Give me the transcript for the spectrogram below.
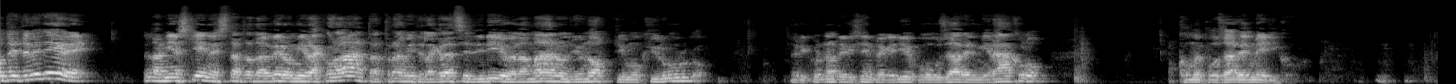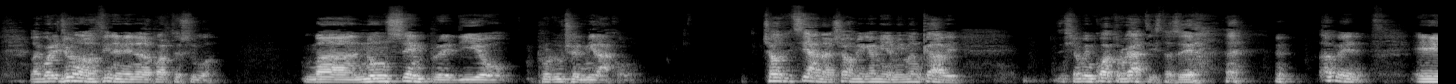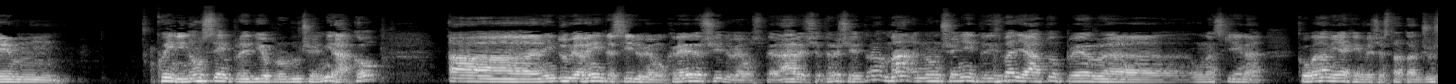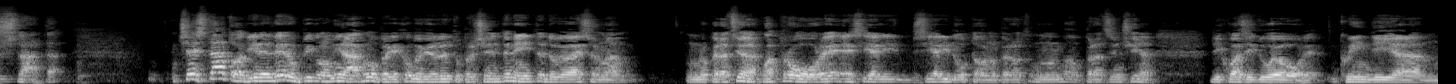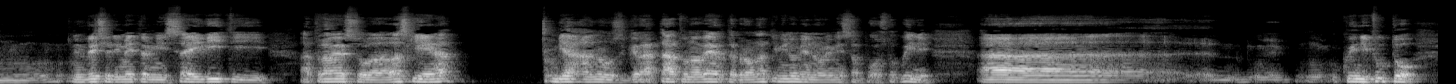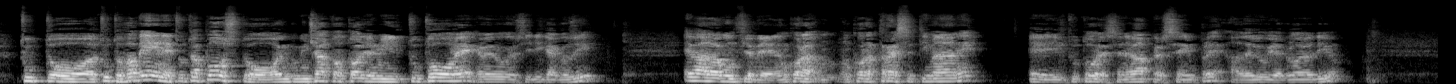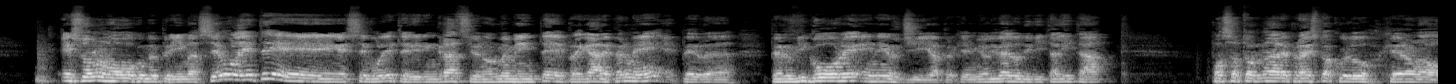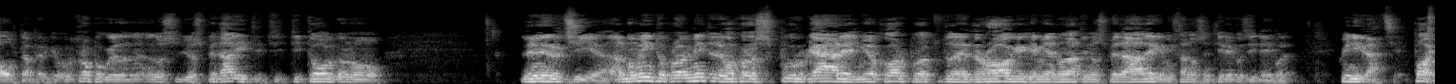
potete vedere, la mia schiena è stata davvero miracolata tramite la grazia di Dio e la mano di un ottimo chirurgo. Ricordatevi sempre che Dio può usare il miracolo come può usare il medico. La guarigione alla fine viene da parte sua, ma non sempre Dio produce il miracolo. Ciao Tiziana, ciao amica mia, mi mancavi. Siamo in quattro gatti stasera. Va bene. Ehm, quindi non sempre Dio produce il miracolo. Uh, indubbiamente sì, dobbiamo crederci, dobbiamo sperare, eccetera, eccetera, ma non c'è niente di sbagliato per uh, una schiena come la mia che invece è stata aggiustata. C'è stato, a dire il vero, un piccolo miracolo perché, come vi ho detto precedentemente, doveva essere una un'operazione a 4 ore e si è, si è ridotta a un'operazioncina di quasi 2 ore. Quindi um, invece di mettermi 6 viti attraverso la, la schiena, mi hanno sgrattato una vertebra un attimino e mi hanno rimesso a posto. Quindi, uh, quindi tutto, tutto, tutto va bene, tutto a posto. Ho incominciato a togliermi il tutore, credo che si dica così e vado a gonfia bene, ancora, ancora tre settimane e il tutore se ne va per sempre, alleluia, gloria a Dio. E sono nuovo come prima. Se volete, se volete vi ringrazio enormemente, pregare per me, per, per vigore e energia, perché il mio livello di vitalità possa tornare presto a quello che era una volta, perché purtroppo gli ospedali ti, ti, ti tolgono l'energia. Al momento probabilmente devo ancora spurgare il mio corpo da tutte le droghe che mi hanno dato in ospedale che mi fanno sentire così debole. Quindi grazie. Poi,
